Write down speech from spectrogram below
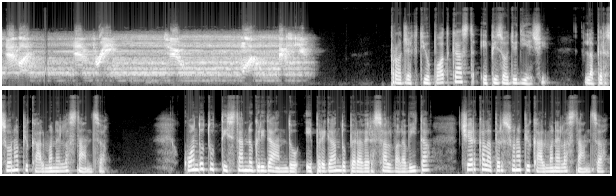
Stand by. And three, two, one. Execute. Project You Podcast, episodio 10. La persona più calma nella stanza. Quando tutti stanno gridando e pregando per aver salva la vita, cerca la persona più calma nella stanza.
